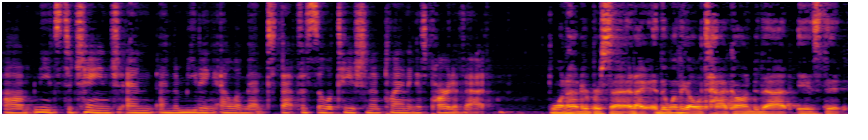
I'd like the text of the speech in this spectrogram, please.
um, needs to change, and and the meeting element, that facilitation and planning is part of that. 100%. And I, the one thing I'll tack onto that is that,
